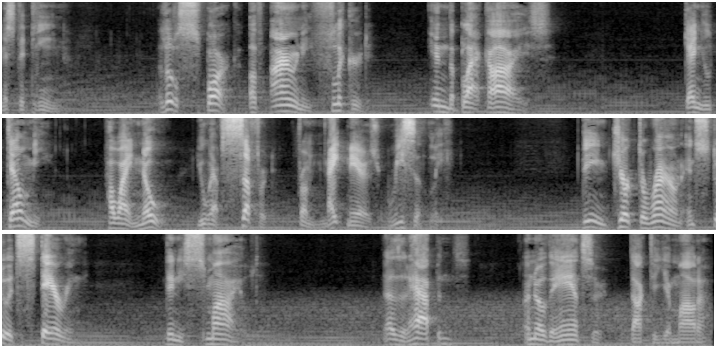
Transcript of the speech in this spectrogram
Mr. Dean. A little spark of irony flickered in the black eyes. Can you tell me how I know you have suffered from nightmares recently? Dean jerked around and stood staring. Then he smiled. As it happens, I know the answer, Dr. Yamada.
